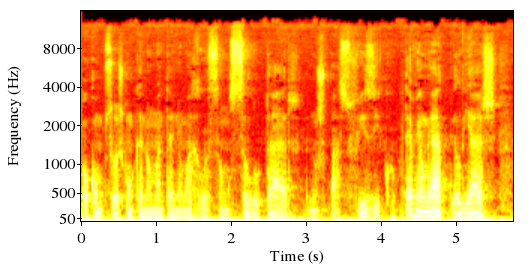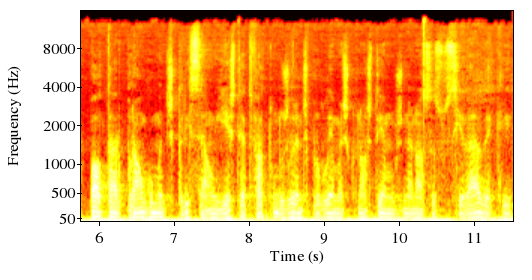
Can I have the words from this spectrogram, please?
ou com pessoas com quem não mantenham uma relação salutar no espaço físico. Devem, aliás, pautar por alguma descrição, e este é de facto um dos grandes problemas que nós temos na nossa sociedade, é que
